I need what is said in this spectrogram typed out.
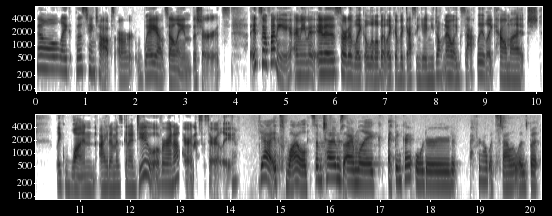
no, like those tank tops are way outselling the shirts. It's so funny. I mean, it is sort of like a little bit like of a guessing game. You don't know exactly like how much like one item is going to do over another necessarily. Yeah, it's wild. Sometimes I'm like, I think I ordered, I forgot what style it was, but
